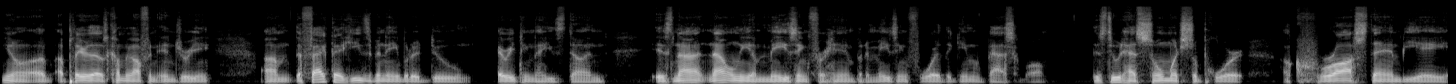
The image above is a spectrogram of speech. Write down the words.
you know a, a player that was coming off an injury. Um, the fact that he's been able to do everything that he's done is not not only amazing for him, but amazing for the game of basketball. This dude has so much support across the NBA.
